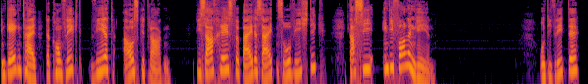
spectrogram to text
Im Gegenteil, der Konflikt wird ausgetragen. Die Sache ist für beide Seiten so wichtig, dass sie in die Vollen gehen. Und die dritte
